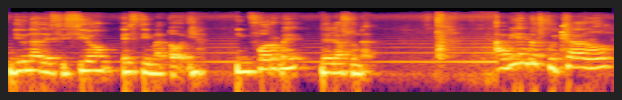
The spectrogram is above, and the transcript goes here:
de una decisión estimatoria. Informe de la SUNAT. Habiendo escuchado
